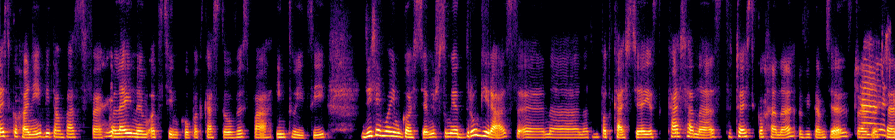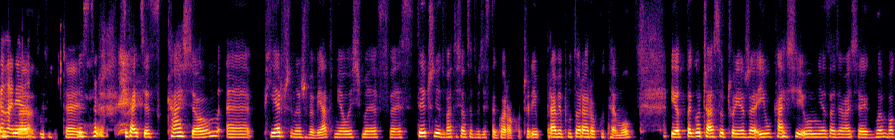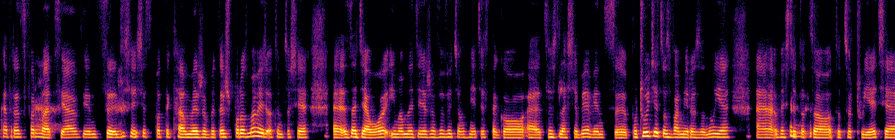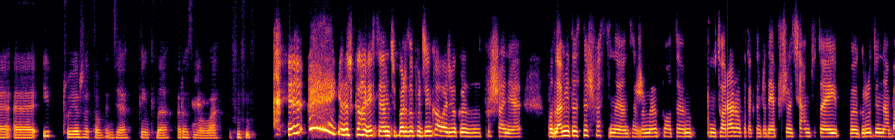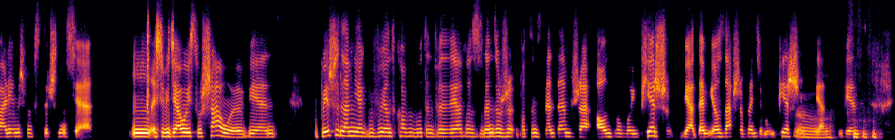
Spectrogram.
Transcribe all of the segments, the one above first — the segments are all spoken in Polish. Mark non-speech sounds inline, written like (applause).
Cześć kochani, witam Was w kolejnym odcinku podcastu Wyspa Intuicji. Dzisiaj moim gościem, już w sumie drugi raz e, na, na tym podcaście jest Kasia Nast. Cześć kochana, witam Cię z Cześć kochanie. (laughs) Cześć. Słuchajcie, z Kasią e, pierwszy nasz wywiad miałyśmy w styczniu 2020 roku, czyli prawie półtora roku temu. I od tego czasu czuję, że i u Kasi, i u mnie zadziała się głęboka transformacja, więc dzisiaj się spotykamy, żeby też porozmawiać o tym, co się e, zadziało i mam nadzieję, że Wy wyciągniecie z tego coś dla dla siebie, więc y, poczujcie, co z Wami rezonuje, e, weźcie to, co, to, co czujecie e, i czuję, że to będzie piękna rozmowa. (laughs) Ja też, kochanie, chciałam Ci bardzo podziękować w ogóle za zaproszenie, bo dla mnie to jest też fascynujące, że my potem półtora roku, tak naprawdę ja przyleciałam tutaj w grudniu na Bali, myśmy w styczniu się, mm, się widziały i słyszały, więc po pierwsze dla mnie jakby wyjątkowy był ten wywiad pod, względu, że, pod tym względem, że on był moim pierwszym wywiadem i on zawsze będzie moim pierwszym oh. wywiadem, (laughs) więc,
